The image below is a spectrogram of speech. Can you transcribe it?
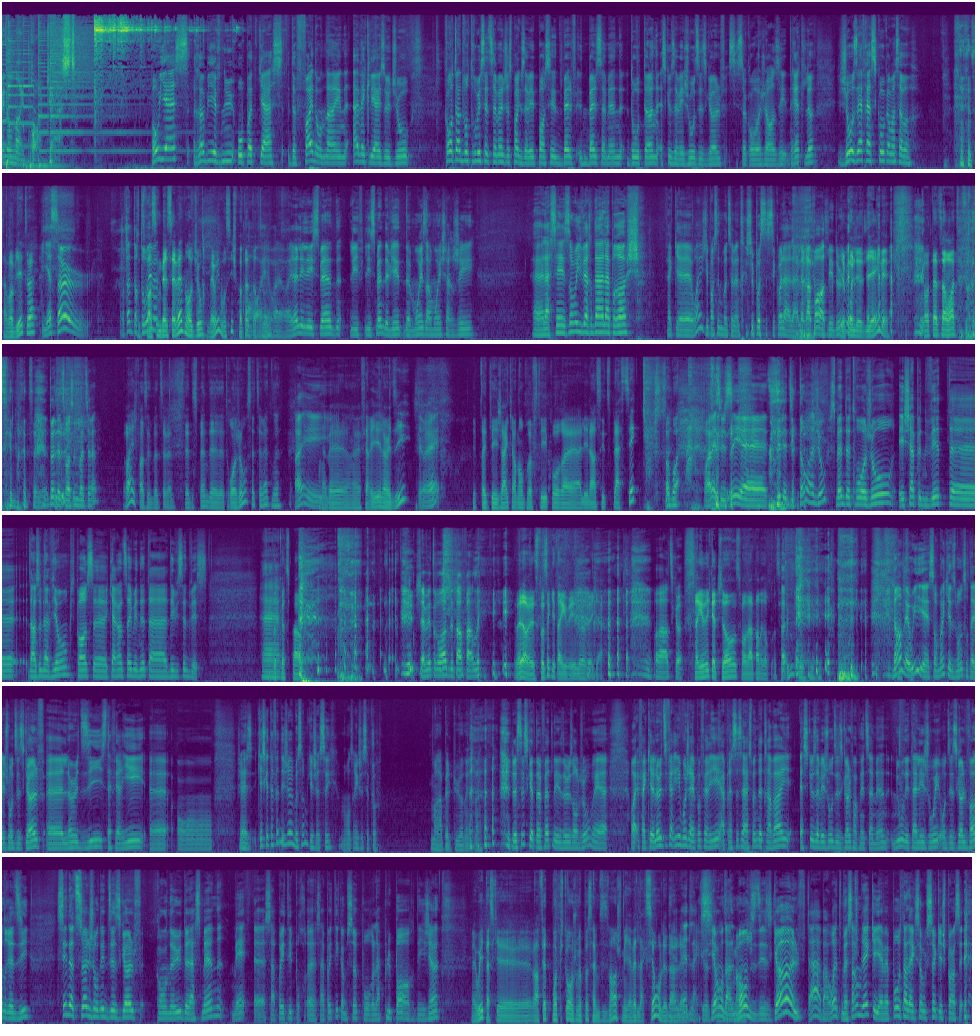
Final Nine Podcast. Oh yes! Re-bienvenue au podcast The Final Nine avec les Heiser Joe. Content de vous retrouver cette semaine. J'espère que vous avez passé une belle, une belle semaine d'automne. Est-ce que vous avez joué au disc golf? C'est ça qu'on va jaser. Drette là. Joseph Rasco, comment ça va? ça va bien toi? Yes sir! Content de te Tu retrouver. passes man? une belle semaine mon Joe? Ben oui, moi aussi je suis content de te Ah, retrouver. ouais, ouais, ouais. Là, les, les semaines, les, les semaines deviennent de moins en moins chargées. Euh, la saison hivernale approche. Fait que, euh, ouais, j'ai passé une bonne semaine. Je sais pas si c'est quoi la- la- le rapport entre les Il deux. n'y a mais- pas le lien, mais content de savoir que tu as passé une bonne semaine. Toi, t'as-tu passé une bonne semaine? Ouais, j'ai passé une bonne semaine. C'était une semaine de, de trois jours cette semaine. là. Ouais, On, avait, on avait férié lundi. c'est vrai. Il y a peut-être des gens qui en ont profité pour euh, aller lancer du plastique. Pas moi. Ouais, mais tu le sais, euh, tu sais le dicton, hein, Joe? Semaine de trois jours, échappe une vite euh, dans un avion, puis passe euh, 45 minutes à dévisser une vis. Je sais pas de quoi tu parles. J'avais trop hâte de t'en parler. mais non, mais c'est pas ça qui est arrivé. Là, mais regarde. Ouais, en tout cas. C'est arrivé quelque chose, puis on n'en parlera pas. C'est Ah. tout. Non, mais oui, euh, sûrement qu'il y a du monde qui sont allés jouer au disc golf. Euh, lundi, c'était férié. Euh, on... je- Qu'est-ce que t'as fait déjà? Il me semble que je sais. Mais on dirait que je sais pas. Je m'en rappelle plus, honnêtement. je sais ce que t'as fait les deux autres jours, mais... euh, Ouais, fait que lundi férié, moi, j'avais pas férié. Après ça, c'est la semaine de travail. Est-ce que vous avez joué au disc golf en fin de semaine? Nous, on est allés jouer au disc golf vendredi. C'est notre seule journée de disc golf qu'on a eu de la semaine, mais euh, ça n'a pas euh, pas été comme ça pour la plupart des gens. Ben oui, parce que, en fait, moi puis toi, on jouait pas samedi dimanche, mais il y avait de l'action là, Il y dans le. avait de l'action dans le monde du disc golf. Tabarouette, me semblait qu'il y avait pas autant d'action que ça que je pensais.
